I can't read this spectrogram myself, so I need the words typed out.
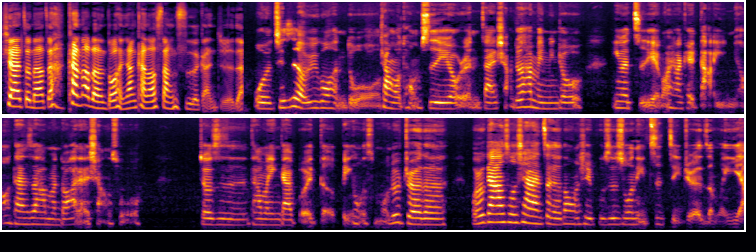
现在真的要这样，看到的很多很像看到丧尸的感觉。这样，我其实有遇过很多，像我同事也有人在想，就是他明明就因为职业关系可以打疫苗，但是他们都还在想说，就是他们应该不会得病或什么。我就觉得，我就跟他说，现在这个东西不是说你自己觉得怎么样，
